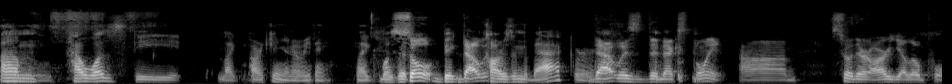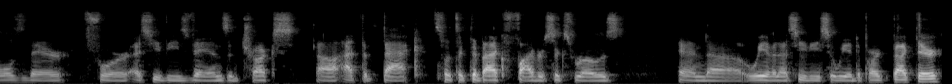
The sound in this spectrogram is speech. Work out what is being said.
Um, how was the like parking and everything? Like, was it So, big that was- cars in the back, or That was the next point. Um, so there are yellow poles there for SUVs, vans, and trucks uh, at the back. So it's like the back five or six rows, and uh, we have an SUV, so we had to park back there.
